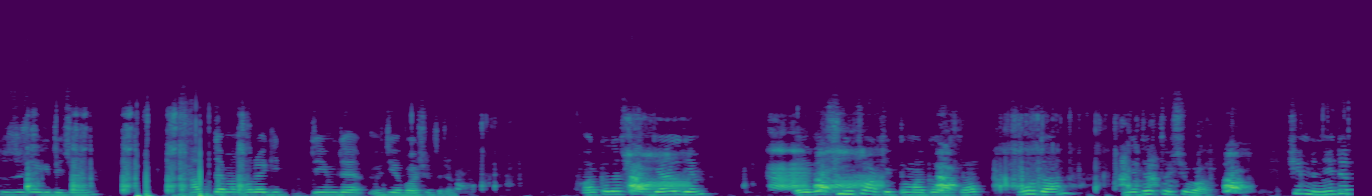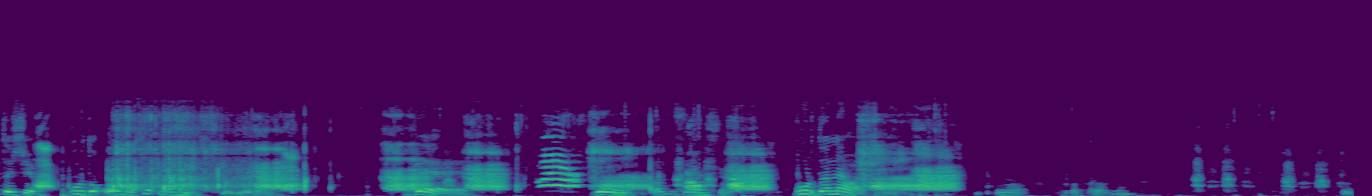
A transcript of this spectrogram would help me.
Hızlıca gideceğim. Hatta hemen oraya gittiğimde video başlatırım. Arkadaşlar geldim. Evet şunu fark ettim arkadaşlar. Burada nedir taşı var. Şimdi nedir taşı burada olmasa ilginç geliyor. Ve doğru düşünmüşüm. Burada ne var şimdi? Bunu bakalım. Dur.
